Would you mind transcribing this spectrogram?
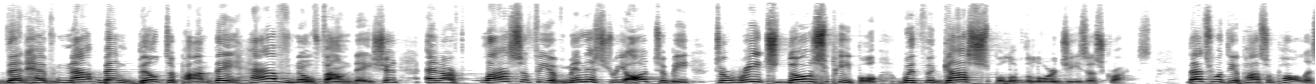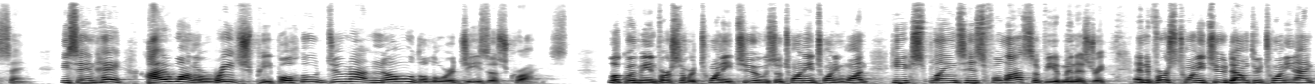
that have not been built upon, they have no foundation, and our philosophy of ministry ought to be to reach those people with the gospel of the Lord Jesus Christ. That's what the Apostle Paul is saying. He's saying, Hey, I want to reach people who do not know the Lord Jesus Christ. Look with me in verse number 22. So 20 and 21, he explains his philosophy of ministry. And in verse 22 down through 29,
